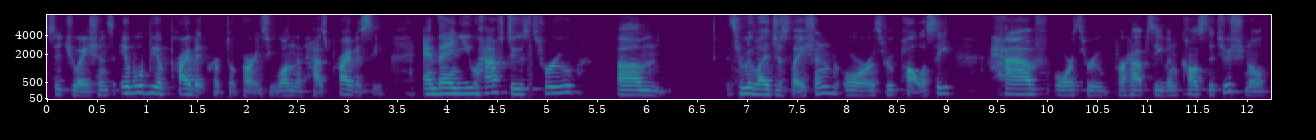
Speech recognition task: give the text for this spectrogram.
situations, it will be a private cryptocurrency, one that has privacy. And then you have to, through um, through legislation or through policy, have, or through perhaps even constitutional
